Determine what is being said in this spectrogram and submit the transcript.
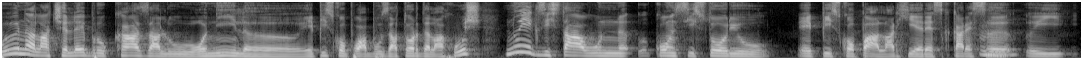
până la celebru caz al lui Onil, episcopul abuzator de la Huș, nu exista un consistoriu episcopal, arhieresc, care să mm-hmm. îi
